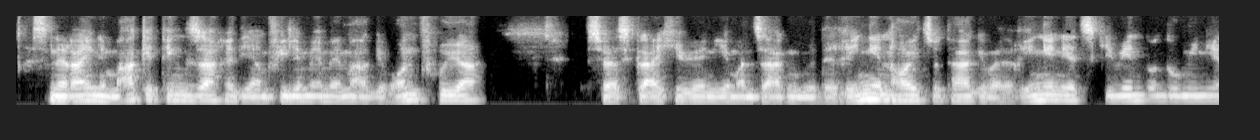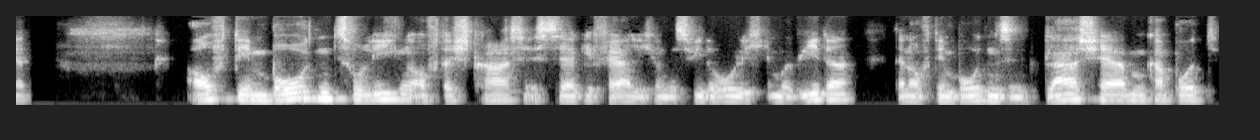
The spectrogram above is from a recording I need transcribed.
Das ist eine reine Marketing-Sache, die haben viele im MMA gewonnen früher. Das wäre das Gleiche, wenn jemand sagen würde, Ringen heutzutage, weil Ringen jetzt gewinnt und dominiert auf dem Boden zu liegen auf der Straße ist sehr gefährlich und das wiederhole ich immer wieder, denn auf dem Boden sind Glasscherben kaputt.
